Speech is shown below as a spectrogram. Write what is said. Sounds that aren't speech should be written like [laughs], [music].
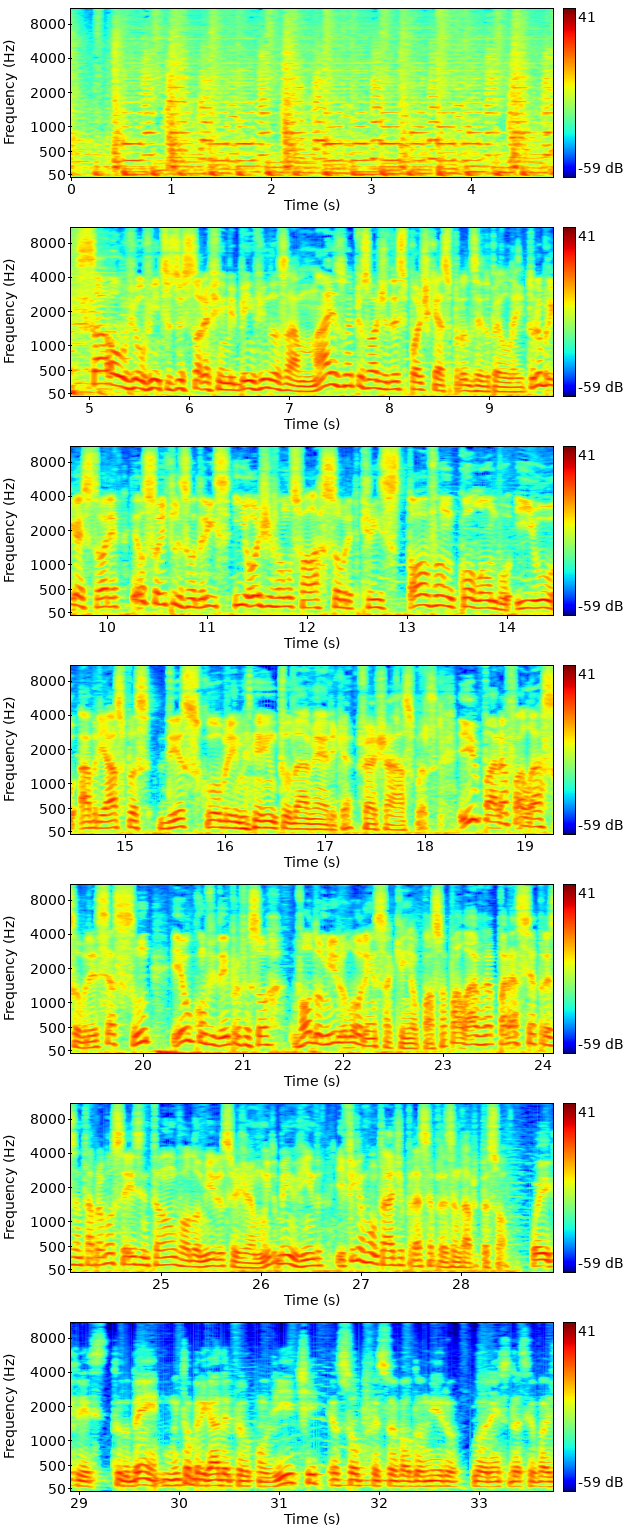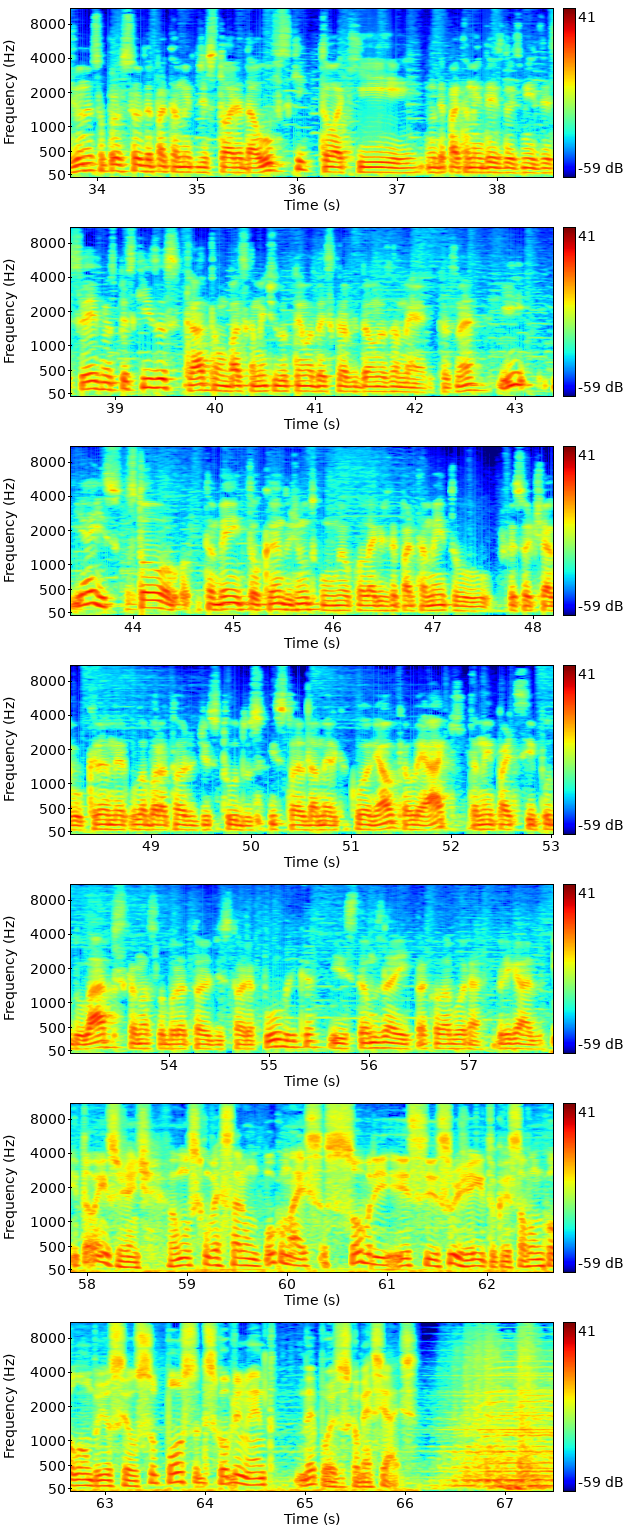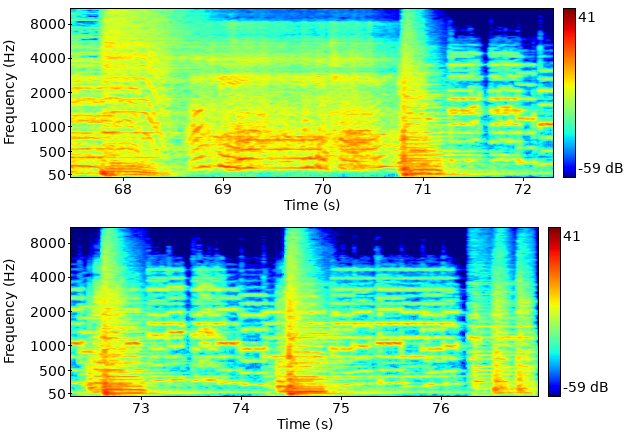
Salve ouvintes do História FM, bem-vindos a mais um episódio desse podcast produzido pela Leitura Obriga História. Eu sou Iclis Rodrigues e hoje vamos falar sobre Cristóvão Colombo e o, abre aspas, descobrimento da América, fecha aspas. E para falar sobre esse assunto, eu convidei o professor Valdomiro Lourenço, a quem eu passo a palavra para se apresentar para vocês. Então, Valdomiro, seja muito bem-vindo e fique à vontade para se apresentar para o pessoal. Oi, Cris, tudo bem? Muito obrigado pelo convite. Eu sou o professor Valdomiro Lourenço da Silva Júnior, sou professor do Departamento Departamento de História da UFSC. Estou aqui no departamento desde 2016. Minhas pesquisas tratam basicamente do tema da escravidão nas Américas, né? E, e é isso. Estou também tocando junto com o meu colega de departamento, o professor Tiago Kramer, o Laboratório de Estudos em História da América Colonial, que é o LEAC. Também participo do LAPS, que é o nosso Laboratório de História Pública, e estamos aí para colaborar. Obrigado. Então é isso, gente. Vamos conversar um pouco mais sobre esse sujeito, Cristóvão Colombo, e o seu suposto descobrimento depois dos comerciais.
